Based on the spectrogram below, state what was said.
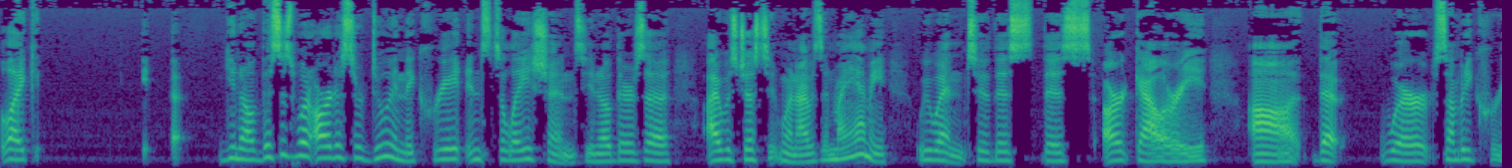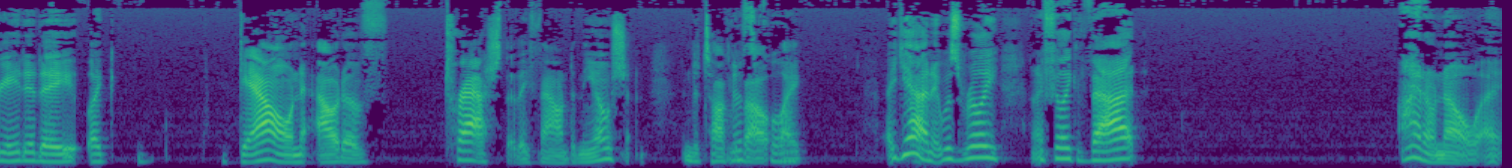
like, uh, you know, this is what artists are doing. They create installations. You know, there's a. I was just when I was in Miami, we went to this this art gallery uh, that where somebody created a like gown out of trash that they found in the ocean, and to talk That's about cool. like, yeah, and it was really, and I feel like that. I don't know. I,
